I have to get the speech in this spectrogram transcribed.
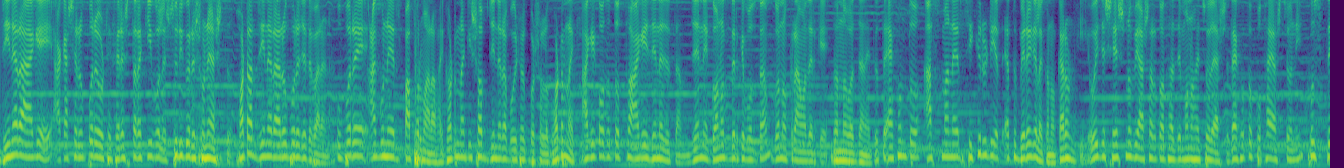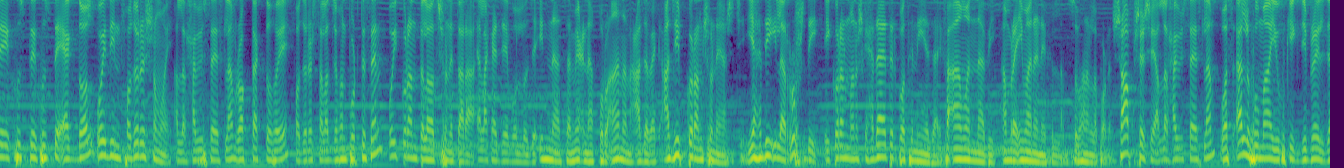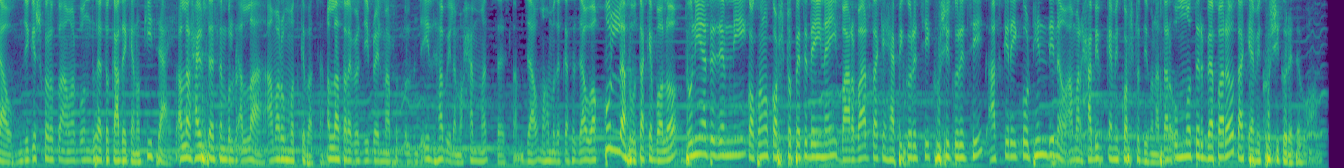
জিনারা আগে আকাশের উপরে উঠে ওঠে, ফেরেশতারা কি বলে? চুরি করে শুনে আসতো। হঠাৎ জিনারা আর উপরে যেতে পারে না। উপরে আগুনের পাথর মারা হয়। ঘটনা কি? সব জিনেরা বৈঠক বসালো। ঘটনা কি? আগে কত তথ্য আগে জেনে যেতাম। জেনে গণকদেরকে বলতাম, গণকরা আমাদেরকে ধন্যবাদ জানাইতো। তো এখন তো আসমানের সিকিউরিটি এত বেড়ে গেল কেন? কারণ কি? ওই যে শেষ নবী আসার কথা যে মনে হয় চলে আসছে। দেখো তো কোথায় আসছে উনি? খুঁজতে খুঁজতে খুঁজতে একদল ওই দিন ফজরের সময় আল্লাহর হাবিব সাহা ইসলাম রক্তাক্ত হয়ে ফজরের সালাদ যখন পড়তেছেন, ওই কোরআন তেলাওয়াত শুনে তারা এলাকায় যেয়ে বলল যে, ইন্না সামি'না কোরআনান আজাব এক আজীব কোরআন শুনে আসছি। ইয়াহদি ইলা রুশদি, এই কোরআন মানুষকে হেদায়তের পথে নিয়ে যায়। ফা আমান নাবি আমরা ঈমান এনে ফেললাম, সুবহানাল্লাহ পড়ে সব শেষে আল্লাহর হাবিব সাহা ইসলাম ওয়াস আল হুমা ইউবকিক, জিব্রাইল যাও, জিজ্ঞেস করো তো আমার বন্ধু এত কাঁদে কেন, কি চায়? আল্লাহর হাবিব সাহা ইসলাম বলবেন, আল্লাহ, আমার উম্মতকে বাঁচান। আল্লাহ তালা এবার জিব্রাইল মারফত বলবেন যে ইদহাব ইলা মুহাম্মদ সাহা ইসলাম যাও, মোহাম্মদের কাছে যাও। ওয়াকুল্লাহু তাকে বলো, দুনিয়াতে যেমনি কখনো কষ্ট পেতে দেই নাই, বারবার তাকে হ্যাপি করেছি, খুশি করেছি। আজকের এই কঠিন দিনেও আমার হাবিবকে আমি কষ্ট দিব না, তার উম্মতের ব্যাপারেও তাকে আমি খুশি করে দেব।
